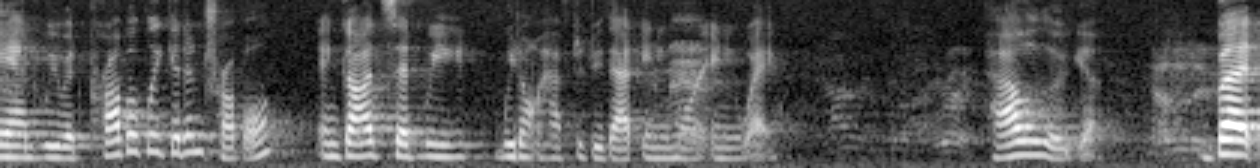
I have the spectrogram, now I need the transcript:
And we would probably get in trouble. And God said we, we don't have to do that anymore anyway. Hallelujah. But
